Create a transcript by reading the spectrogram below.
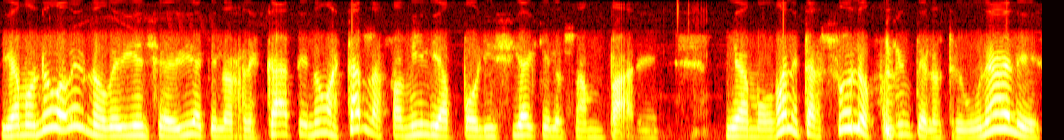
digamos, no va a haber una obediencia de vida que los rescate, no va a estar la familia policial que los ampare, digamos, van a estar solos frente a los tribunales,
